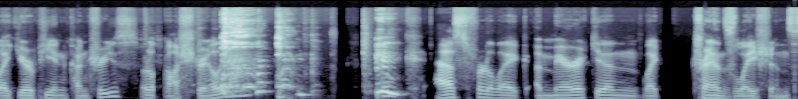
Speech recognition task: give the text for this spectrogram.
like European countries or like Australia. As for like American like translations,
